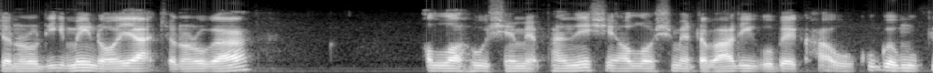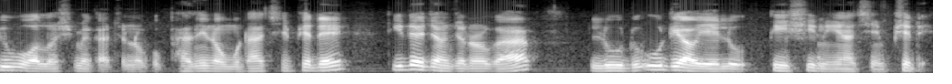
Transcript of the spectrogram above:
ကျွန်တော်တို့ဒီအမိန့်တော်ရကျွန်တော်တို့ကအလ္လာဟူရှင်မြတ်ဖန်ဆင်းရှင်အလ္လာဟ်ရှင်မြတ်တပါးဒီကိုပဲခါကိုကုကွယ်မှုပြုဖို့အလ္လာဟ်ရှင်မြတ်ကကျွန်တော်ကိုဖန်ဆင်းတော်မူထားခြင်းဖြစ်တယ်ဒီတဲ့ကြောင့်ကျွန်တော်တို့ကလူတူဦးတယောက်ရဲ့လို့တည်ရှိနေရခြင်းဖြစ်တယ်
